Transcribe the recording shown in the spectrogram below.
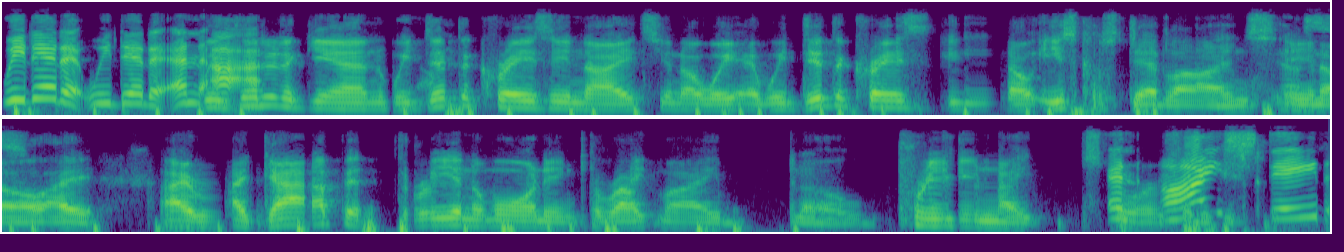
we did it, we did it, and we I, did it again. We did the crazy nights. You know, we we did the crazy, you know, East Coast deadlines. Yes. You know, I I I got up at three in the morning to write my you know preview night story. and I stayed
